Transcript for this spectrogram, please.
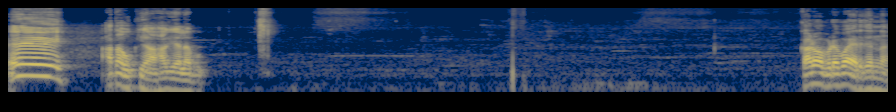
ए आता ओके हा गेला बघ. काढ बाबड्या बाहेर त्यांना.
